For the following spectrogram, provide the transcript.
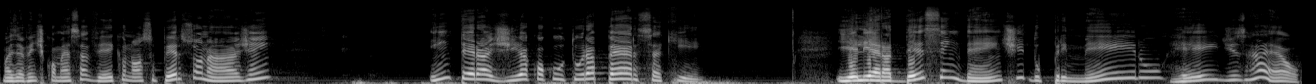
Mas a gente começa a ver que o nosso personagem interagia com a cultura persa aqui. E ele era descendente do primeiro rei de Israel.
